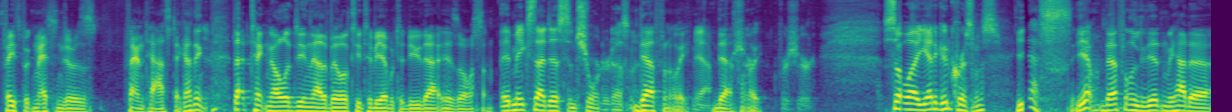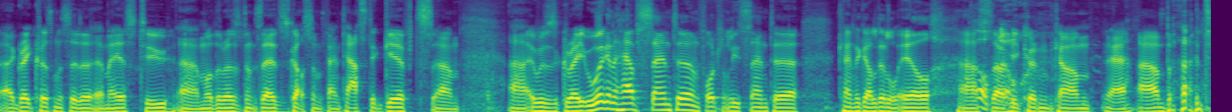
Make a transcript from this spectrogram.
Facebook Messenger is fantastic. I think that technology and that ability to be able to do that is awesome. It makes that distance shorter, doesn't it? Definitely. Yeah, Definitely. For sure. For sure. So uh, you had a good Christmas. Yes, yep, definitely did. And we had a, a great Christmas at uh, Emmaus too. Um, all the residents there just got some fantastic gifts. Um, uh, it was great. We were going to have Santa. Unfortunately, Santa kind of got a little ill, uh, Oh, so no. he couldn't come. Yeah, um, but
